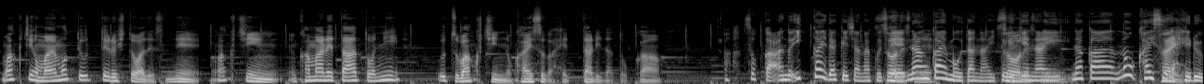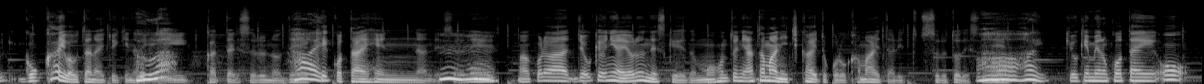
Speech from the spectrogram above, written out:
ワクチンを前もって打ってる人はですねワクチン噛まれた後に打つワクチンの回数が減ったりだとか。あ、そっか。あの一回だけじゃなくて、何回も打たないといけない中の回数が減る。5回は打たないといけないかったりするので、はい結構大変なんですよね、うんうん。まあ、これは状況にはよるんですけれども本当に頭に近いところを噛まれたりするとですねはい。狂犬病の抗体をうん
